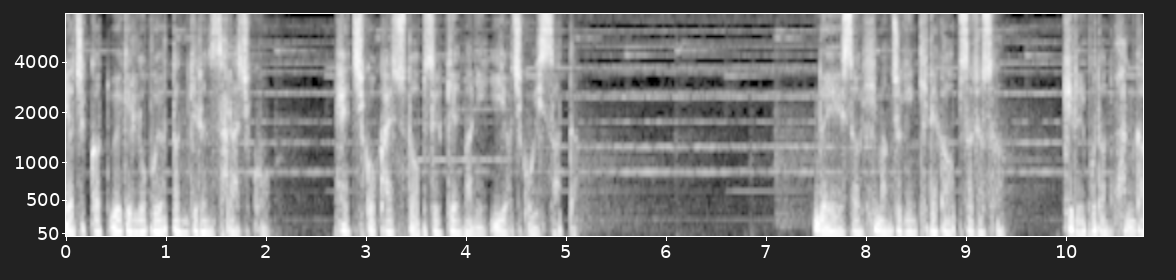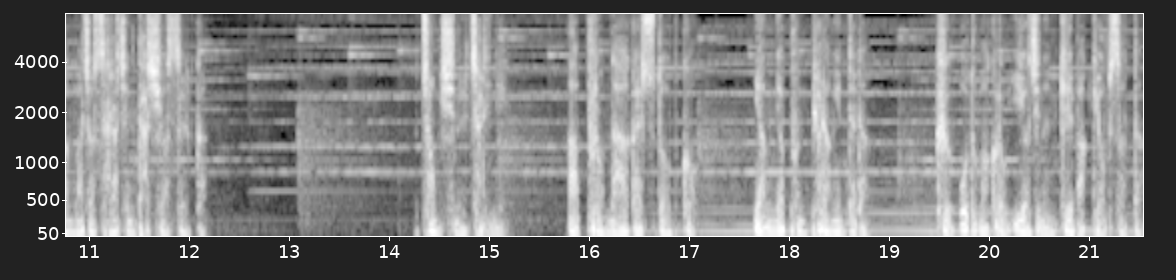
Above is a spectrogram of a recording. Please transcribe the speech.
여지껏 외길로 보였던 길은 사라지고 해치고 갈 수도 없을 길만이 이어지고 있었다. 뇌에서 희망적인 기대가 없어져서 길을 보던 환각마저 사라진 탓이었을까? 정신을 차리니 앞으로 나아갈 수도 없고 양옆은 벼랑인데다 그 오두막으로 이어지는 길밖에 없었다.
